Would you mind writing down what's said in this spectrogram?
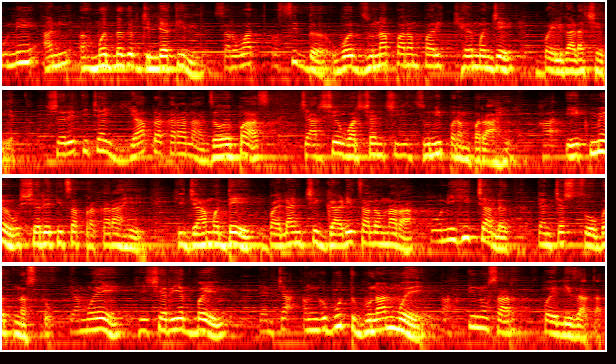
पुणे आणि अहमदनगर जिल्ह्यातील सर्वात प्रसिद्ध व जुना पारंपरिक खेळ म्हणजे बैलगाडा शर्यत. शर्यतीच्या या प्रकाराला जवळपास चारशे वर्षांची जुनी परंपरा आहे. हा एकमेव शर्यतीचा प्रकार आहे की ज्यामध्ये बैलांची गाडी चालवणारा कोणीही चालक त्यांच्यासोबत नसतो. त्यामुळे ही शर्यत बैल त्यांच्या अंगभूत गुणांमुळे ताकदीनुसार पळली जातात.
